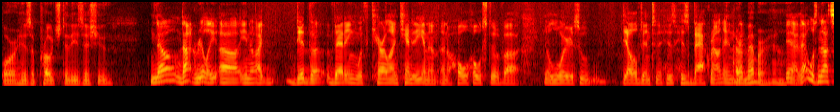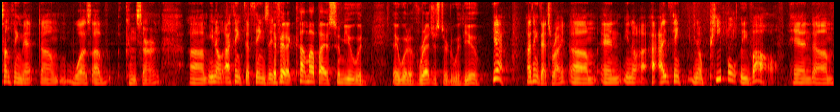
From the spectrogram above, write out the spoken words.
or his approach to these issues? No, not really. Uh, you know, I did the vetting with Caroline Kennedy and a, and a whole host of uh, you know, lawyers who delved into his, his background. And I remember, yeah. Yeah, that was not something that um, was of concern. Um, you know, I think the things that. If it had come up, I assume you would, they would have registered with you. Yeah, I think that's right. Um, and, you know, I, I, think, you know, people evolve. And, um,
